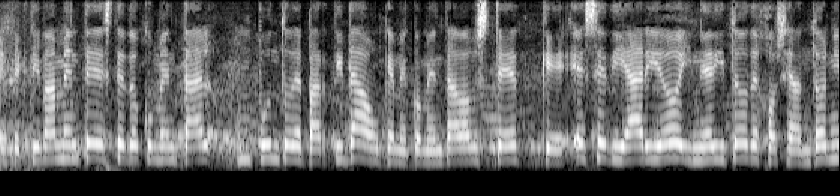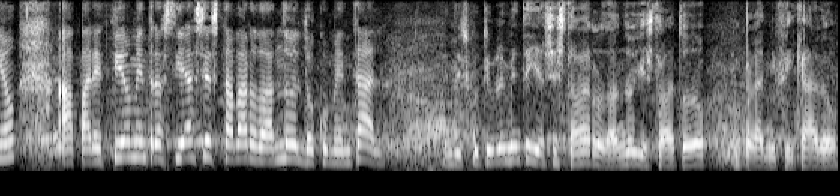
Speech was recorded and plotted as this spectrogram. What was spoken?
Efectivamente, este documental, un punto de partida, aunque me comentaba usted que ese diario inédito de José Antonio apareció mientras ya se estaba rodando el documental. Indiscutiblemente ya se estaba rodando y estaba todo planificado.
